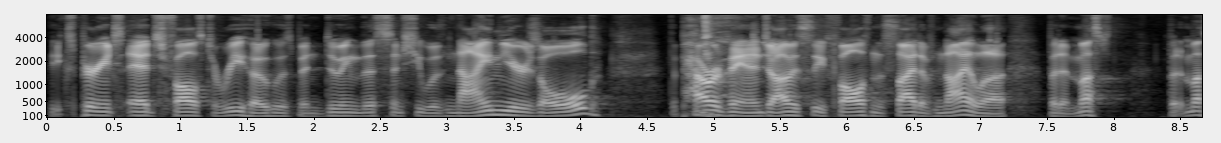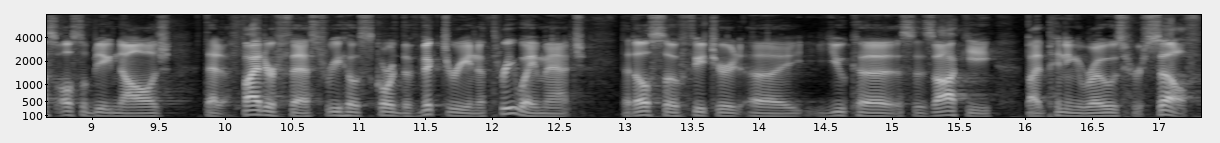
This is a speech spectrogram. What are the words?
The experienced edge falls to Riho, who has been doing this since she was nine years old. The power advantage obviously falls on the side of Nyla, but it must but it must also be acknowledged that at Fyter Fest, Riho scored the victory in a three-way match that also featured uh, Yuka Sakazaki by pinning Rose herself.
